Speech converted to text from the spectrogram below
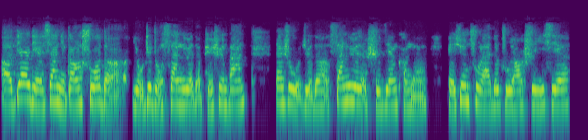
啊，第二点，像你刚刚说的，有这种三个月的培训班，但是我觉得三个月的时间，可能培训出来的主要是一些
